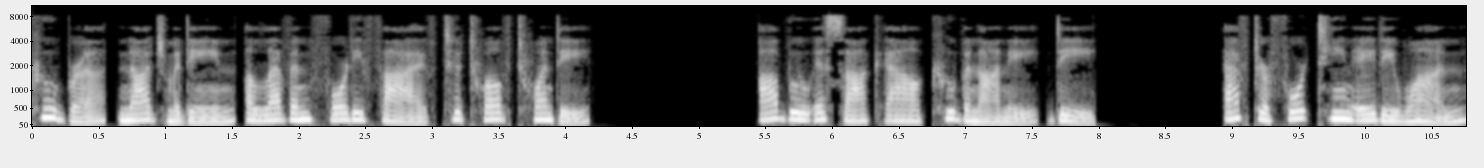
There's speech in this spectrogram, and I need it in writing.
Kubra, Najmuddin (1145–1220), Abu Ishaq al-Kubanani d. After 1481,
